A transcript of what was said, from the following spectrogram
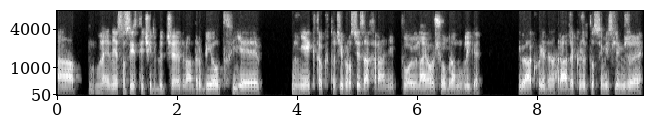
A nie, nie som si istý, či Jared Vanderbilt je niekto, kto ti proste zachráni tvoju najhoršiu obranu v lige. Iba ako jeden hráč, akože to si myslím, že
